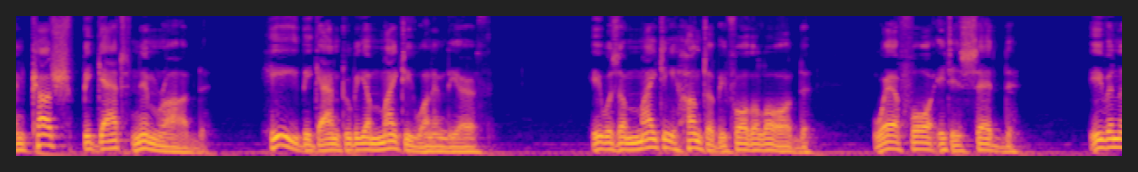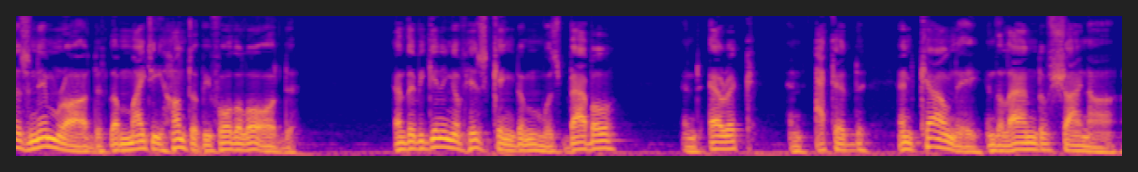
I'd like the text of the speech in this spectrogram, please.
And Cush begat Nimrod. He began to be a mighty one in the earth. He was a mighty hunter before the Lord. Wherefore it is said, Even as Nimrod, the mighty hunter before the Lord. And the beginning of his kingdom was Babel, and Erech, and Accad, and Calneh in the land of Shinar.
